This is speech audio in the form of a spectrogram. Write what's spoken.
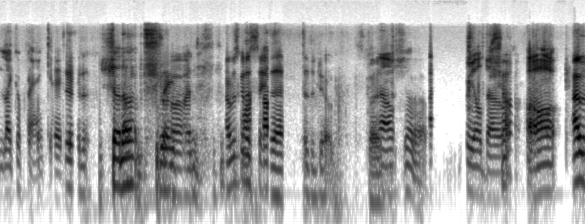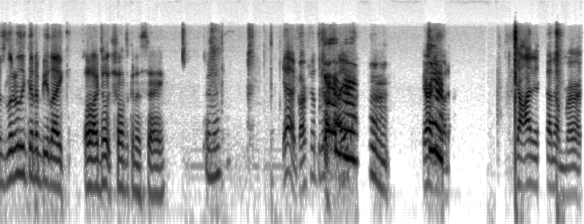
like a pancake. Dude, Shut up, Sean. I was gonna say that as a joke, but No, Shut up. real though. Shut up. I was literally gonna be like, "Oh, I know what Sean's gonna say." Yeah, Garfield gets I, you already know. John is gonna murder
